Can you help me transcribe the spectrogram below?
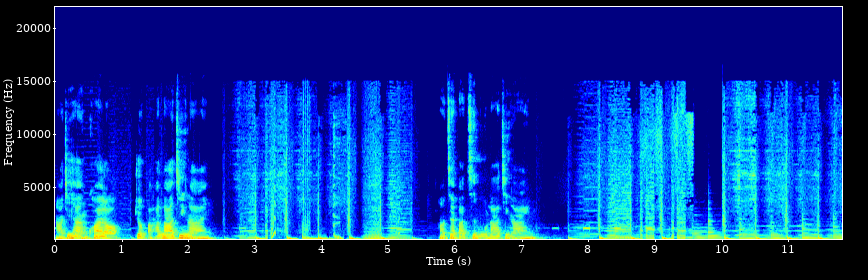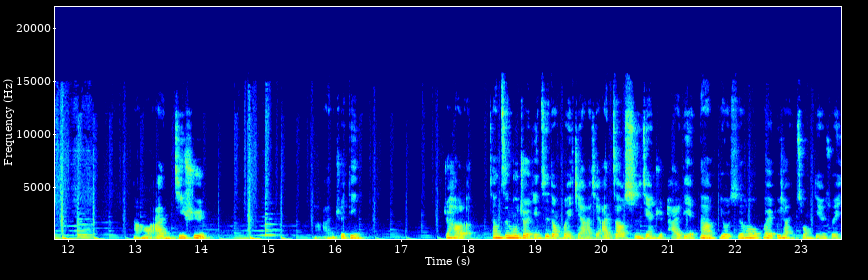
然后接下来很快哦，就把它拉进来，然后再把字幕拉进来，然后按继续，按确定就好了。像字幕就已经自动会加，而且按照时间去排列。那有时候会不小心重叠，所以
